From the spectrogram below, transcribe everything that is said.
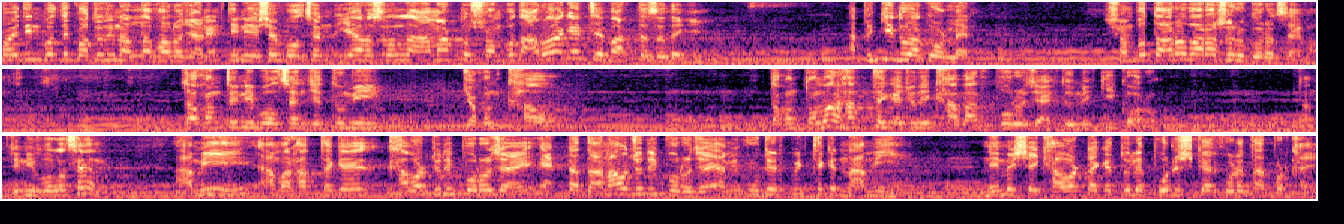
কয়দিন বলতে কতদিন আল্লাহ ভালো জানেন, তিনি এসে বলছেন, ইয়া রসল্লাহ আমার তো সম্পদ আরও আগের চেয়ে বাড়তেছে দেখি। আপনি কি দোয়া করলেন? সম্পদ আরও বাড়া শুরু করেছে এখন। তখন তিনি বলছেন যে, তুমি যখন খাও, তখন তোমার হাত থেকে যদি খাবার পড়ে যায়, তুমি কি করো? তিনি বলেছেন, আমি আমার হাত থেকে খাবার যদি পড়ে যায়, একটা দানাও যদি পড়ে যায়, আমি উটের পিঠ থেকে নামি, নেমে সেই খাবারটাকে তুলে পরিষ্কার করে তারপর খাই।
